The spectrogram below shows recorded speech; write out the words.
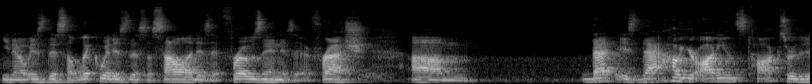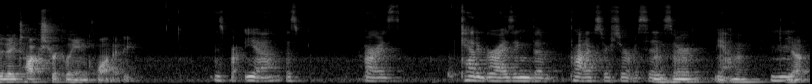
You know, is this a liquid? Is this a solid? Is it frozen? Is it fresh? Um, that is that how your audience talks, or do they talk strictly in quantity? as far, yeah, as far as categorizing the products or services or yeah. Mm-hmm. Yeah.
